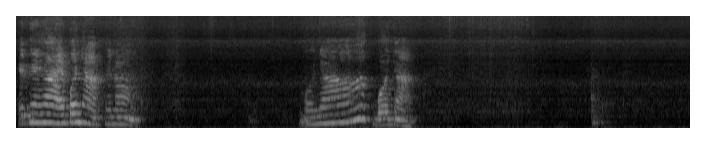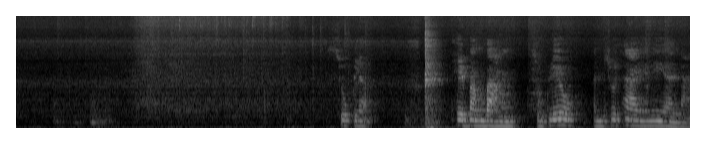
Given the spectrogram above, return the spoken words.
เฮ็ดง่ายๆบ่ยากพี่น้องบ่ยากบ่ยาก สุกแล้วเฮ็ดบางๆ สุกเร็ว อันสุดท้ายอันนี้อันหนา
